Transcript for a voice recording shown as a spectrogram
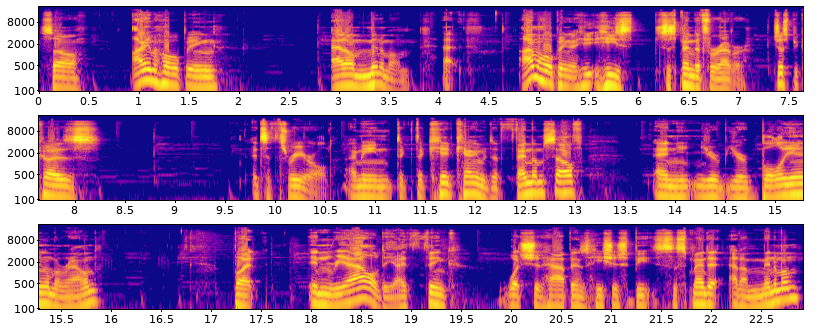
So I'm hoping at a minimum, uh, I'm hoping that he, he's suspended forever just because it's a three year old. I mean, the, the kid can't even defend himself and you're, you're bullying him around. But in reality, I think what should happen is he should be suspended at a minimum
